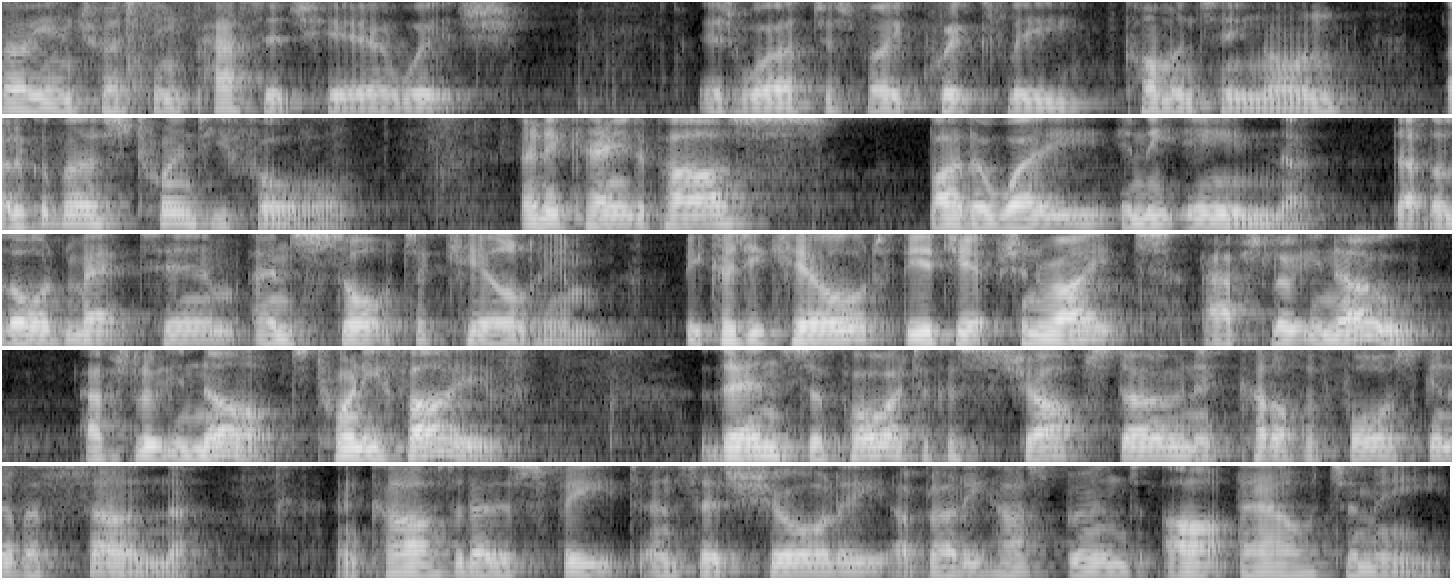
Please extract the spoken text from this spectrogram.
Very interesting passage here, which is worth just very quickly commenting on. I look at verse 24. And it came to pass by the way in the inn that the Lord met him and sought to kill him. Because he killed the Egyptian right? Absolutely no. Absolutely not. 25. Then Zipporah took a sharp stone and cut off the foreskin of her son and cast it at his feet, and said, Surely a bloody husband art thou to me.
